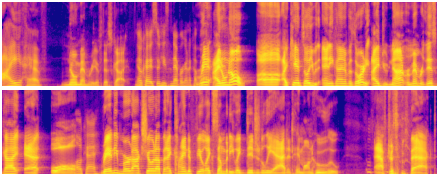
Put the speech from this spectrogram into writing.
I have no memory of this guy. Okay, so he's never gonna come Ra- back. I don't know. Uh, I can't tell you with any kind of authority. I do not remember this guy at all. Okay. Randy Murdoch showed up, and I kind of feel like somebody like digitally added him on Hulu after the fact.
